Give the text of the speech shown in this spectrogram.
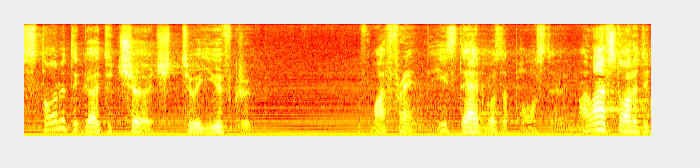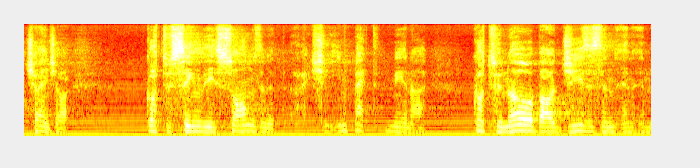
started to go to church to a youth group with my friend. His dad was a pastor. And my life started to change. I got to sing these songs, and it actually impacted me. And I got to know about Jesus. And, and, and,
